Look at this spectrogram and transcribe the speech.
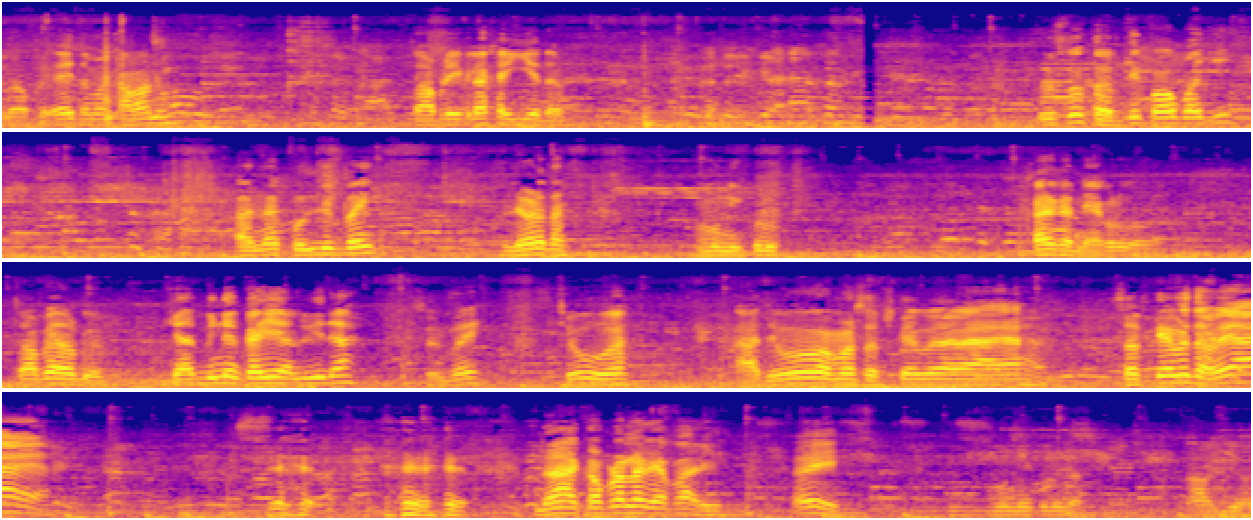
અને આપણે એ તમે ખાવાનું? તો આપણે એકલા ખાઈએ તમે. દોસ્તો ધરતી પાવભાજી અને કુલદીપભાઈ લેવડતા. હું નીકળું. ખરેખર નીકળું હવે. તો આપણે કેબિને કહીએ અલવિદા? સુરભાઈ કેવું હવે આ જો અમારા સબસ્ક્રાઈબર આવ્યા સબસ્ક્રાઈબર તો હવે આવ્યા ના કપડાના વેપારી. એ હું નીકળું તો આવજો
